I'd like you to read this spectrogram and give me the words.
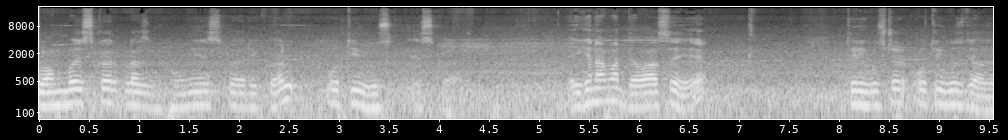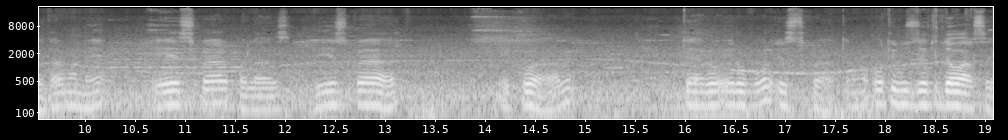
লম্ব স্কোয়ার প্লাস ভূমি স্কোয়ার ইকুয়াল অতিভুজ স্কোয়ার। এইখানে আমার দেওয়া আছে ত্রিভুজটার অতিভুজ দেওয়া আছে, তার মানে A square plus B square equal তেরো এর উপর স্কোয়ার, তার মানে অতিভুজ যেহেতু দেওয়া আছে।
